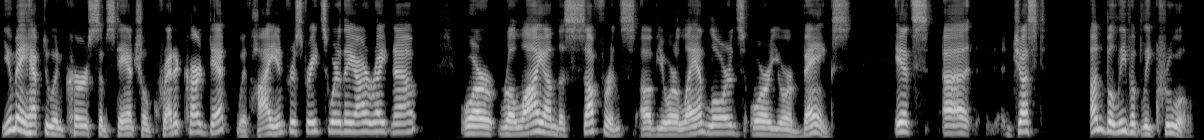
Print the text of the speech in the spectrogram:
You may have to incur substantial credit card debt with high interest rates where they are right now, or rely on the sufferance of your landlords or your banks. It's uh, just unbelievably cruel.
